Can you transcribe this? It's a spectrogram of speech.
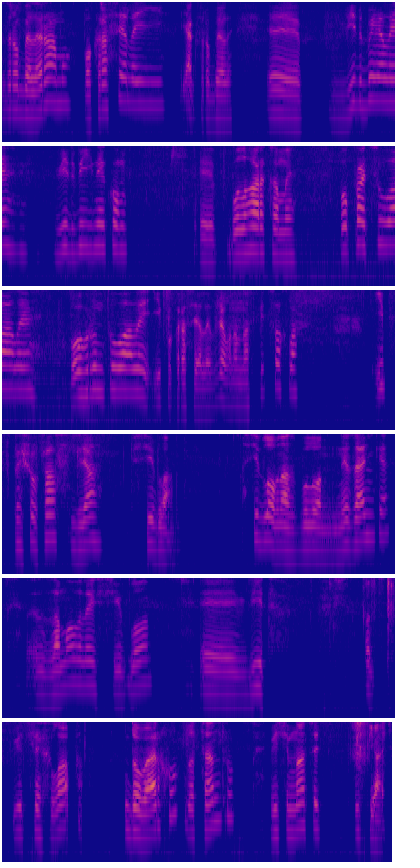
зробили раму, покрасили її. Як зробили? Е, Відбили відбійником, е, болгарками попрацювали, погрунтували і покрасили. Вже вона в нас підсохла. І прийшов час для сідла. Сідло в нас було низеньке. Замовили сідло е, від, от, від цих лап до верху, до центру 18,5.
